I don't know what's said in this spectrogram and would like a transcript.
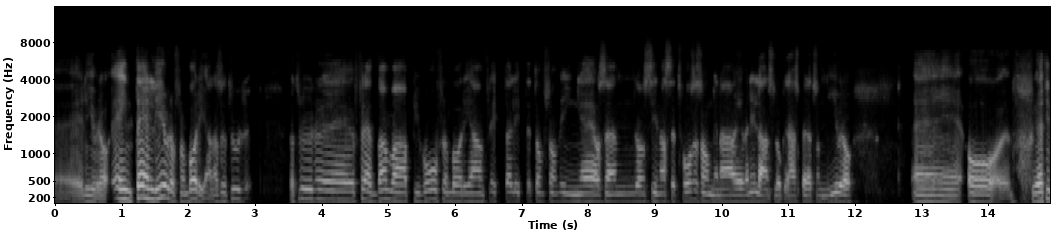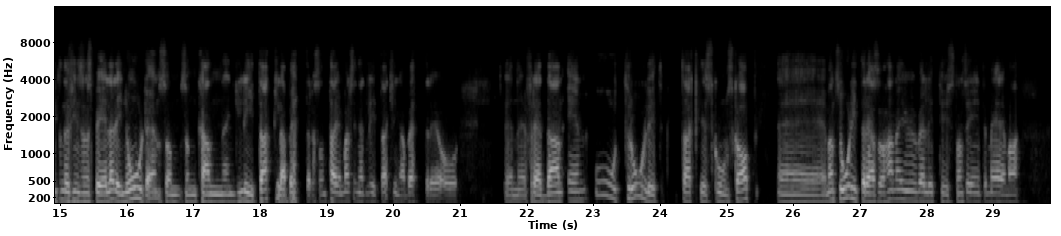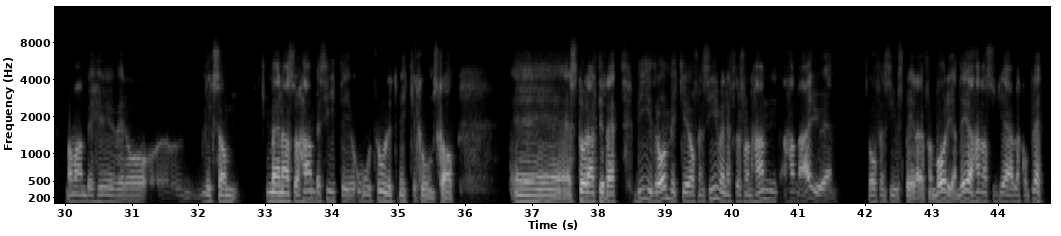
eh, Libro. Inte en Libro från början. Alltså, jag tror jag tror eh, Freddan var pivot från början, flyttade lite från vinge och sen de senaste två säsongerna, även i landslaget, har spelat som libero. Eh, och jag vet inte om det finns en spelare i Norden som, som kan glidtackla bättre, som tajmar sina glidtacklingar bättre. Och en eh, Freddan, en otroligt taktisk kunskap. Eh, man tror inte det, alltså, han är ju väldigt tyst, han säger inte mer än vad, vad man behöver och liksom men alltså han besitter ju otroligt mycket kunskap. Eh, står alltid rätt, bidrar mycket i offensiven eftersom han, han är ju en offensiv spelare från början. Det är, han är så jävla komplett.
